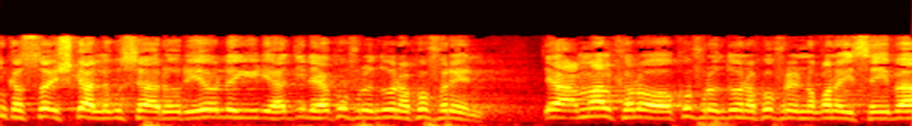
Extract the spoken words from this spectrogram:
inkastoo ishkaal lagu soo arooriyey oo la yidhi haddii la yahay kufrun duuna kufrin. Dee acmaal kale oo kufrun duuna kufrin noqonaysayba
